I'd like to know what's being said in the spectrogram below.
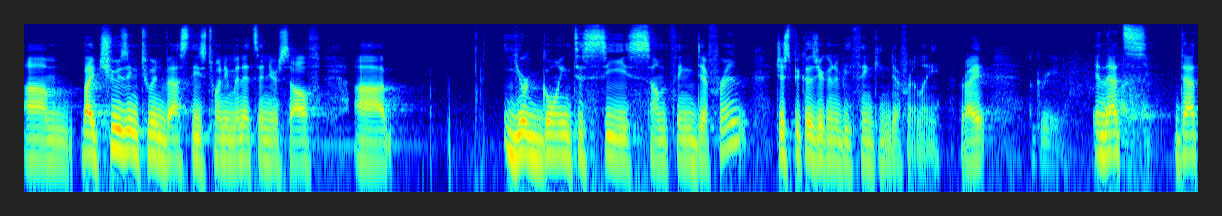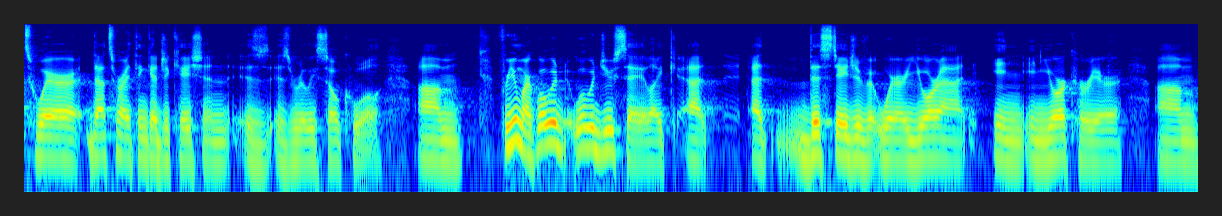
Um, by choosing to invest these 20 minutes in yourself, uh, you're going to see something different just because you're going to be thinking differently, right? Agreed. And that's that's where that's where I think education is is really so cool. Um, for you, Mark, what would what would you say like at at this stage of it where you're at in, in your career, um,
